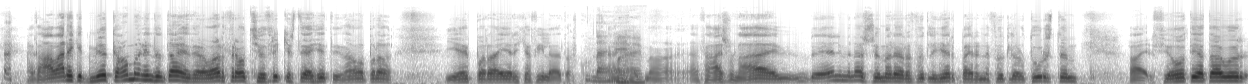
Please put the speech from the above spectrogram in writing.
en það var ekkert mjög gaman hinn um daginn þegar það var 33 steg að hitti það var bara, ég bara er ekki að fíla þetta sko. En, hérna, en það er svona en ég minna, sumar er að fulli hér bærin er fullur á túristum. Það er þjóðdíadagur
